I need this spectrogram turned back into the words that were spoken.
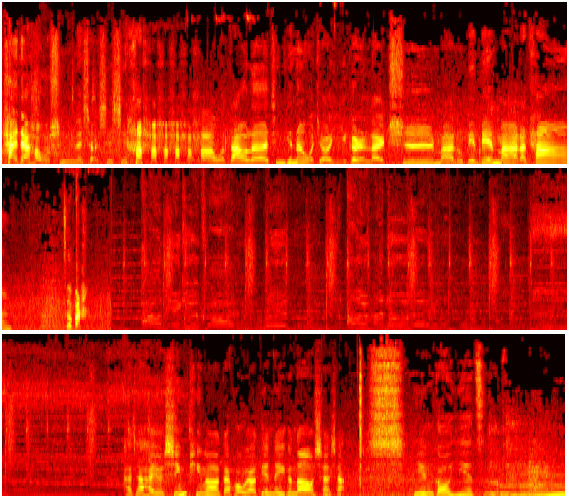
嗨，大家好，我是你们的小星星，哈哈哈哈哈哈！我到了，今天呢，我就要一个人来吃马路边边麻辣烫，走吧。他家还有新品呢，待会儿我要点哪个呢？我想想，年糕椰子，嗯。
